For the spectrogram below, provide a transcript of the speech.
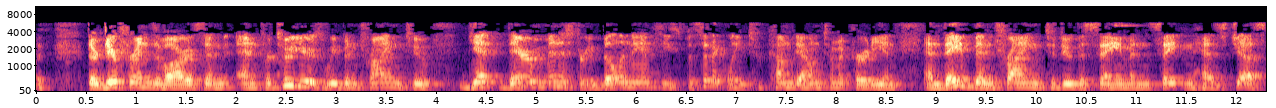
They're dear friends of ours, and, and for two years we've been trying to get their ministry, Bill and Nancy specifically, to come down to Makurdi, and, and they've been trying to do the same, and Satan has just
